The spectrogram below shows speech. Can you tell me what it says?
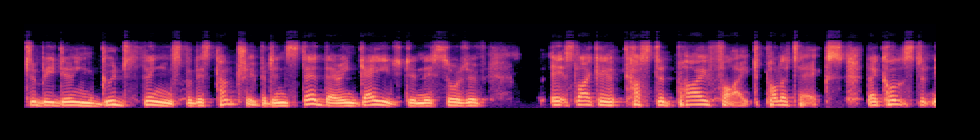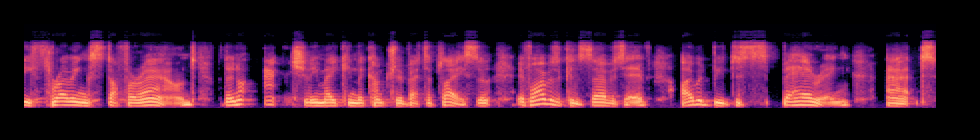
to be doing good things for this country. But instead, they're engaged in this sort of it's like a custard pie fight politics. They're constantly throwing stuff around, but they're not actually making the country a better place. So if I was a conservative, I would be despairing at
